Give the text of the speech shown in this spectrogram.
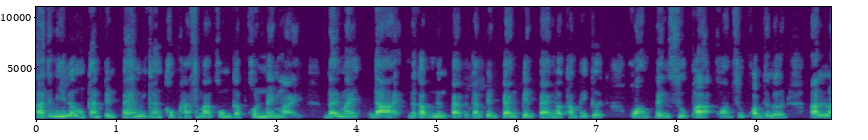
อาจจะมีเรื่องของการเปลี่ยนแปลงมีการคบหาสมาคมกับคนใหม่ ๆได้ไหมได้นะครับหนึ่งแปดเป็นการเปลี่ยนแปลงเปลี่ยนแปลงแล้วทำให้เกิดความเป็นสุภาพความสุขความเจริญ อะไร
